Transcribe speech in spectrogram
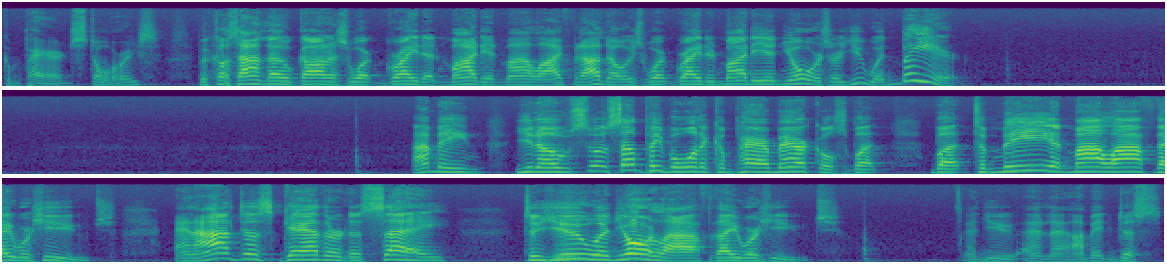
comparing stories because I know God has worked great and mighty in my life, and I know He's worked great and mighty in yours, or you wouldn't be here. I mean, you know, so some people want to compare miracles, but but to me in my life they were huge. And I just gather to say to you in your life they were huge. And you and uh, I mean just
